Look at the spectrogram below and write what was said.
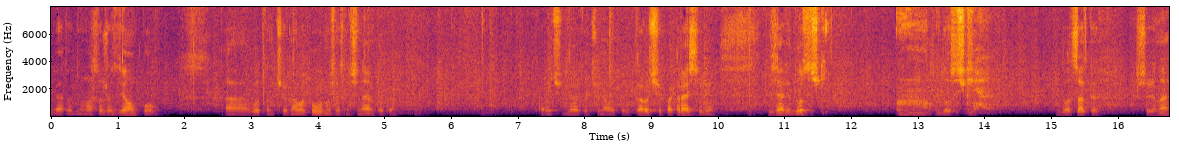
Ребята, вот у нас уже сделан пол. А вот он, черновой пол. Мы сейчас начинаем только. Короче, делать вот черновой пол. Короче, покрасили. Взяли досочки. Досочки. Двадцатка ширина.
